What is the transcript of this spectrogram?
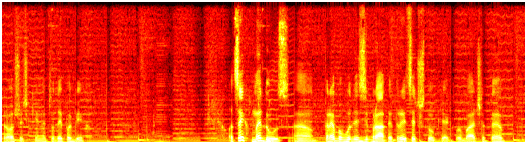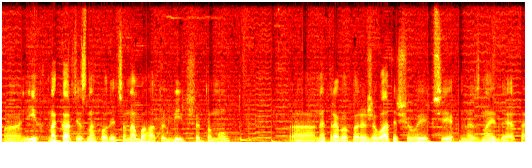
трошечки не туди побіг. Оцих медуз е, треба буде зібрати 30 штук, як ви бачите. Е, їх на карті знаходиться набагато більше, тому е, не треба переживати, що ви їх всі не знайдете.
